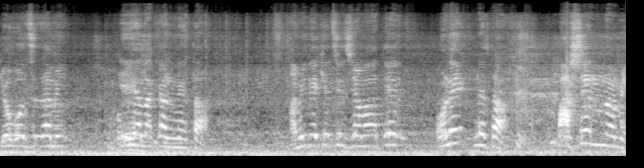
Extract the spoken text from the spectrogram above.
কেউ বলছে যে আমি এই এলাকার নেতা। আমি দেখেছি জামাতের অনেক নেতা পাশের নামে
